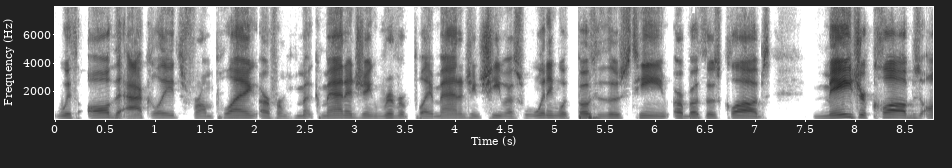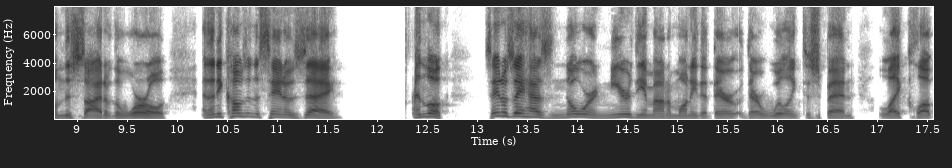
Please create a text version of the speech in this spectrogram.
with all the accolades from playing or from managing River Plate, managing Chivas, winning with both of those teams or both those clubs, major clubs on this side of the world. And then he comes into San Jose. And look, San Jose has nowhere near the amount of money that they're they're willing to spend like club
